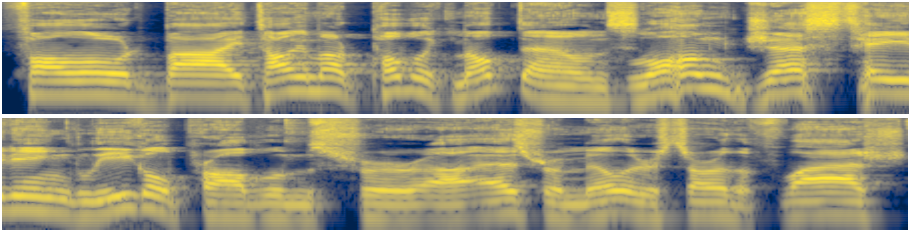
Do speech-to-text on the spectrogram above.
Followed by talking about public meltdowns, long gestating legal problems for uh, Ezra Miller, star of The Flash.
